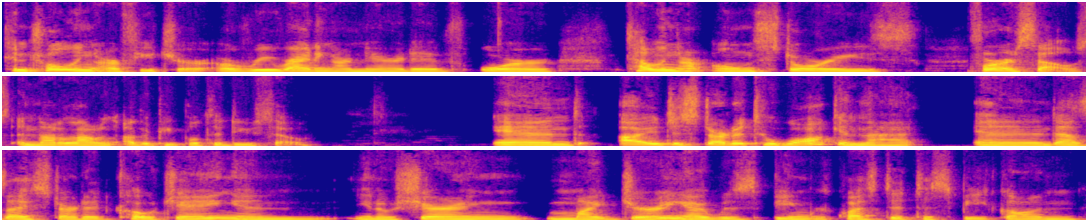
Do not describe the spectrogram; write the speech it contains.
controlling our future or rewriting our narrative or telling our own stories for ourselves and not allowing other people to do so. And I just started to walk in that and as I started coaching and you know sharing my journey I was being requested to speak on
